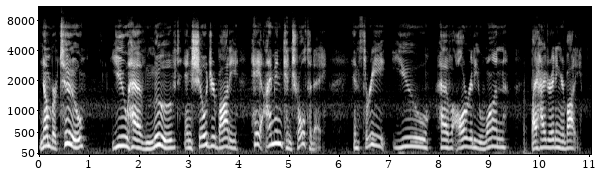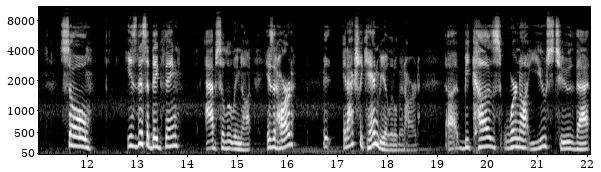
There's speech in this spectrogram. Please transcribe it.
Number two, you have moved and showed your body, hey, I'm in control today. And three, you have already won by hydrating your body. So, is this a big thing? Absolutely not. Is it hard? It, it actually can be a little bit hard uh, because we're not used to that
